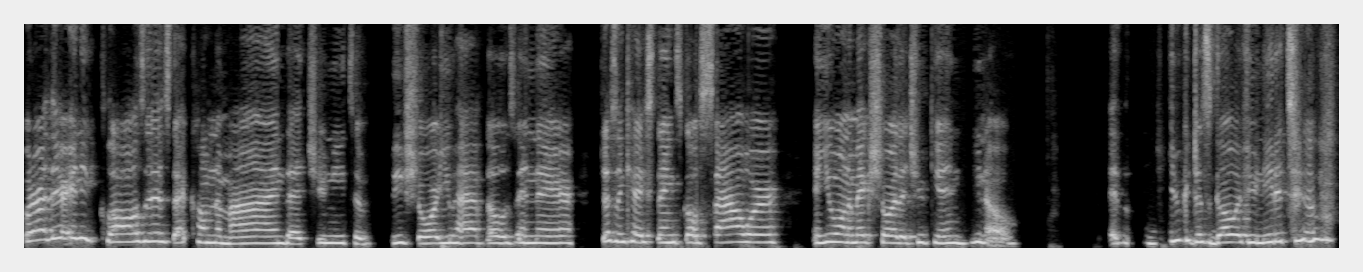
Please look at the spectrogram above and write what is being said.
but are there any clauses that come to mind that you need to be sure you have those in there just in case things go sour and you want to make sure that you can, you know, you could just go if you needed to?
